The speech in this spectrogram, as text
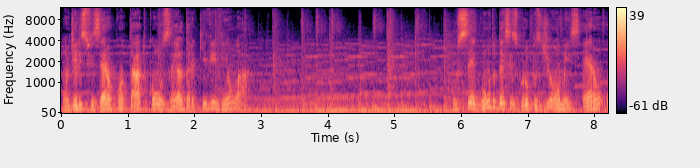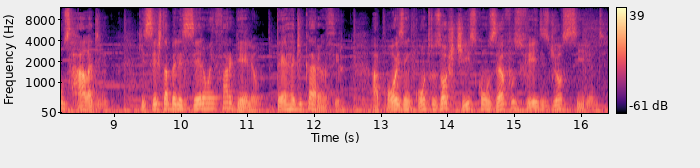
onde eles fizeram contato com os Eldar que viviam lá. O segundo desses grupos de homens eram os Haladin, que se estabeleceram em Thargelion, terra de Caranthir, após encontros hostis com os Elfos Verdes de Ossiriand.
